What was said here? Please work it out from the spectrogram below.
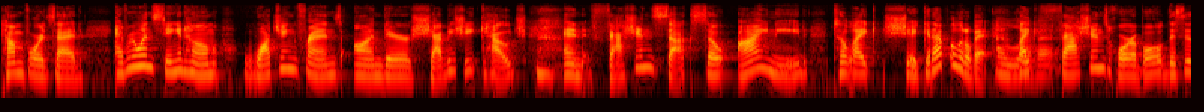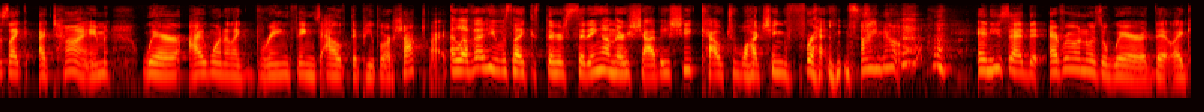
Tom Ford said, Everyone's staying at home watching friends on their shabby chic couch, and fashion sucks. So I need to like shake it up a little bit. I love like, it. fashion's horrible. This is like a time where I want to like bring things out that people are shocked by. I love that he was like, they're sitting on their shabby chic couch watching Friends. I know. and he said that everyone was aware that like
